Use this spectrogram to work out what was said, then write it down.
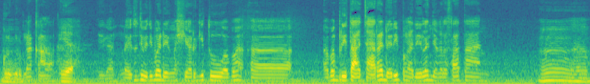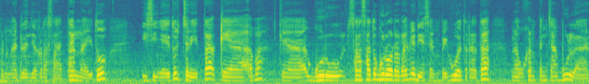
grup-grup nakal Iya. ya kan nah itu tiba-tiba ada yang nge-share gitu apa uh, apa berita acara dari pengadilan Jakarta Selatan Hmm. pengadilan Jakarta Selatan nah itu isinya itu cerita kayak apa kayak guru salah satu guru olahraga di SMP gua ternyata melakukan pencabulan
